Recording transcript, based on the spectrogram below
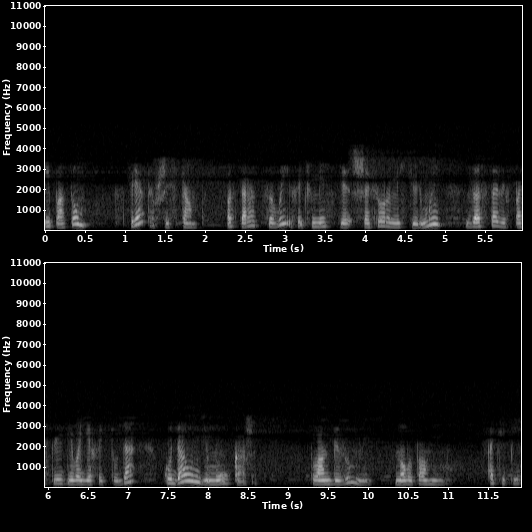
и потом, спрятавшись там, постараться выехать вместе с шоферами с тюрьмы, заставив последнего ехать туда, куда он ему укажет. План безумный, но выполнимый. А теперь?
